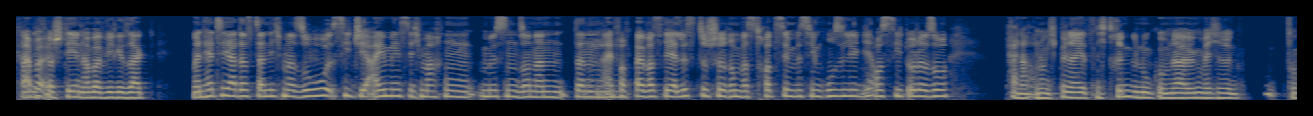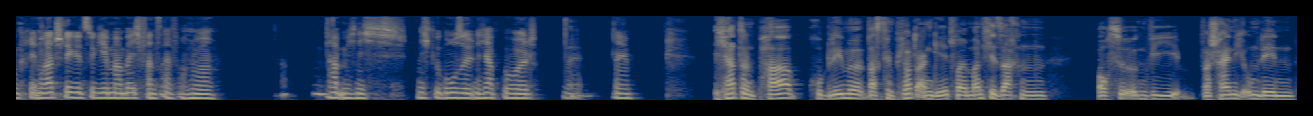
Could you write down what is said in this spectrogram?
kann ich verstehen, aber wie gesagt, man hätte ja das dann nicht mal so CGI-mäßig machen müssen, sondern dann Mhm. einfach bei was realistischerem, was trotzdem ein bisschen gruselig aussieht oder so. Keine Ahnung, ich bin da jetzt nicht drin genug, um da irgendwelche konkreten Ratschläge zu geben, aber ich fand es einfach nur, hat mich nicht, nicht gegruselt, nicht abgeholt. Ich hatte ein paar Probleme, was den Plot angeht, weil manche Sachen auch so irgendwie wahrscheinlich um den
